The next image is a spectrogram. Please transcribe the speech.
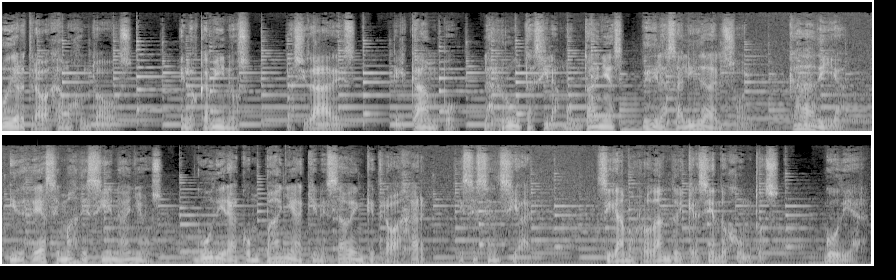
Goodyear trabajamos junto a vos. En los caminos, las ciudades, el campo, las rutas y las montañas desde la salida del sol. Cada día y desde hace más de 100 años, Goodyear acompaña a quienes saben que trabajar es esencial. Sigamos rodando y creciendo juntos. Goodyear.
